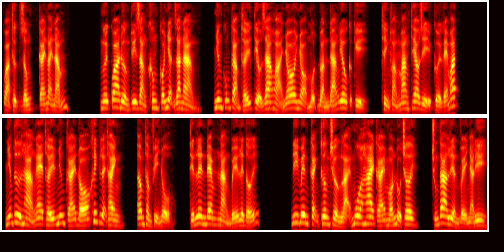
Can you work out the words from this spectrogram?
quả thực giống cái nại nắm. Người qua đường tuy rằng không có nhận ra nàng, nhưng cũng cảm thấy tiểu gia hỏa nho nhỏ một đoàn đáng yêu cực kỳ, thỉnh thoảng mang theo gì cười ghé mắt. Nhiễm tư hà nghe thấy những cái đó khích lệ thành, âm thầm phỉ nổ, tiến lên đem nàng bế lên tới. Đi bên cạnh thương trường lại mua hai cái món đồ chơi, chúng ta liền về nhà đi.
